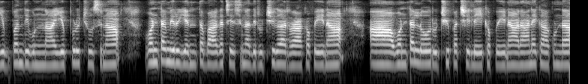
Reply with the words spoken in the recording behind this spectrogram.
ఇబ్బంది ఉన్నా ఎప్పుడు చూసినా వంట మీరు ఎంత బాగా చేసినా అది రుచిగా రాకపోయినా ఆ వంటల్లో రుచి పచ్చి లేకపోయినా అలానే కాకుండా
